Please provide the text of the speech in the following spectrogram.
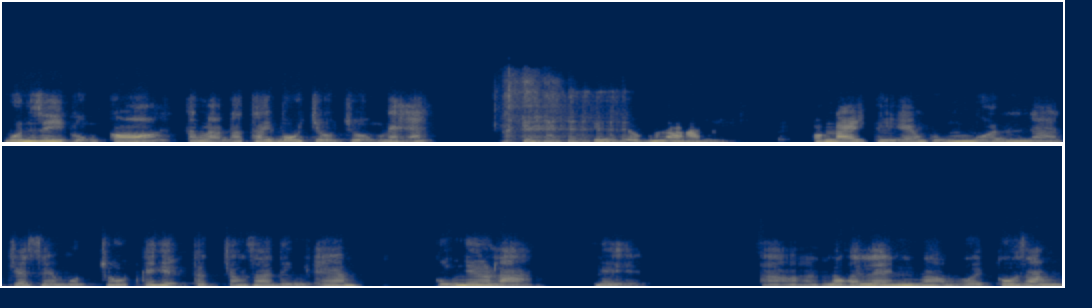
muốn gì cũng có tức là nó thấy bố chiều chuộng mẹ. Thì đúng là hôm nay thì em cũng muốn chia sẻ một chút cái hiện thực trong gia đình em cũng như là để à, nói lên à, với cô rằng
